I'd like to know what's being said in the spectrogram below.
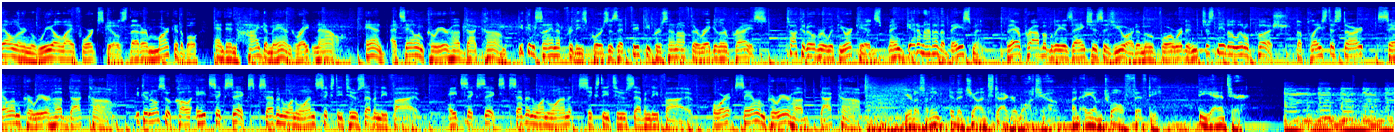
They'll learn real life work skills that are marketable and in high demand right now. And at SalemCareerHub.com, you can sign up for these courses at 50% off their regular price. Talk it over with your kids and get them out of the basement. They're probably as anxious as you are to move forward and just need a little push. The place to start? SalemCareerHub.com. You can also call 866 711 6275. 866 711 6275 or salemcareerhub.com. You're listening to The John Steigerwald Show on AM 1250. The answer.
